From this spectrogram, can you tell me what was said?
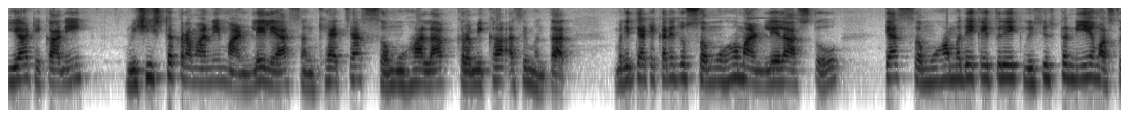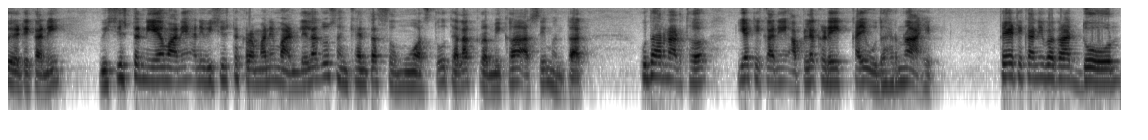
या ठिकाणी विशिष्ट क्रमाने मांडलेल्या संख्याच्या समूहाला क्रमिका असे म्हणतात. म्हणजे त्या ठिकाणी जो समूह मांडलेला असतो त्या समूहामध्ये काहीतरी एक विशिष्ट नियम असतो या ठिकाणी. विशिष्ट नियमाने आणि विशिष्ट क्रमाने मांडलेला जो संख्यांचा समूह असतो त्याला क्रमिका असे म्हणतात. उदाहरणार्थ या ठिकाणी आपल्याकडे काही उदाहरणं आहेत. तर या ठिकाणी बघा दोन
